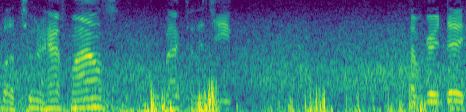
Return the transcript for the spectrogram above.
About two and a half miles. We're back to the Jeep. Have a great day.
